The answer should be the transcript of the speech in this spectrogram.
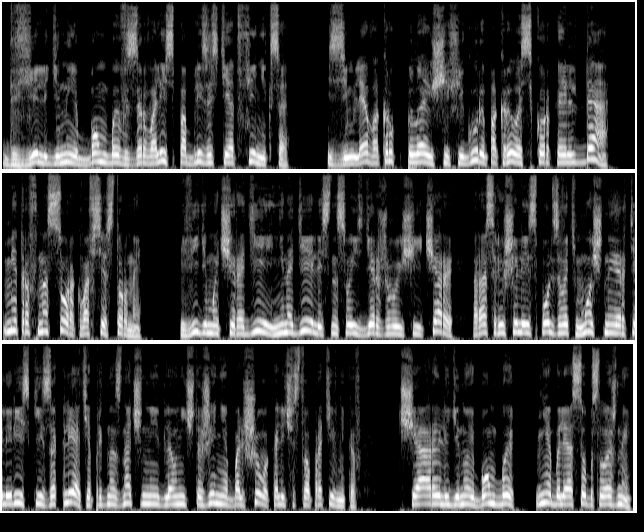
Две ледяные бомбы взорвались поблизости от Феникса. Земля вокруг пылающей фигуры покрылась коркой льда, метров на сорок во все стороны — Видимо, чародеи не надеялись на свои сдерживающие чары, раз решили использовать мощные артиллерийские заклятия, предназначенные для уничтожения большого количества противников. Чары ледяной бомбы не были особо сложны,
